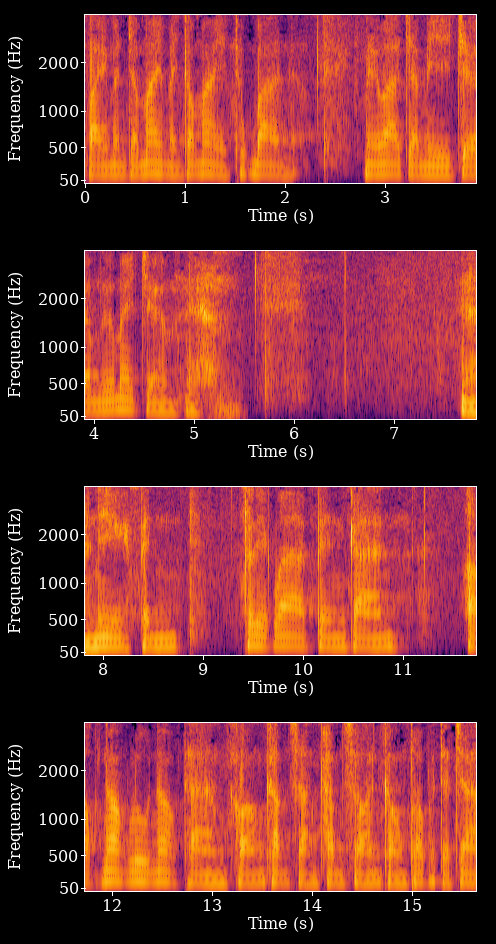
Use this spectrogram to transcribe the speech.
ไฟมันจะไหม้มันก็ไหม้ทุกบ้าน ไม่ว่าจะมีเจิมหรือไม่เจิมนะนี่เป็นก็เรียกว่าเป็นการออกนอกลู่นอกทางของคำสั่งคำสอนของพระพุทธเจ้า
